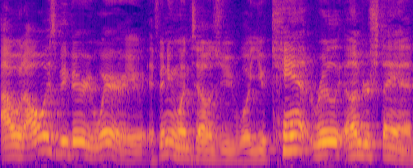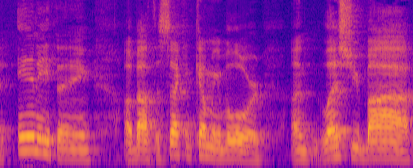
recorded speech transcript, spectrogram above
I would always be very wary if anyone tells you, well, you can't really understand anything about the second coming of the Lord unless you buy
